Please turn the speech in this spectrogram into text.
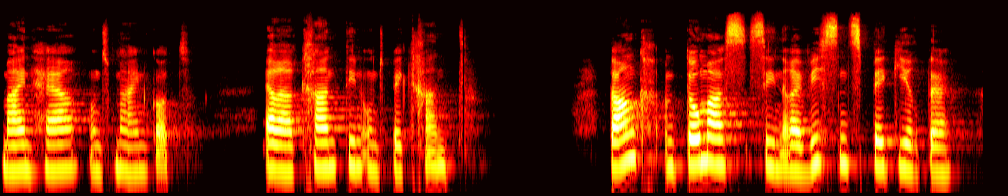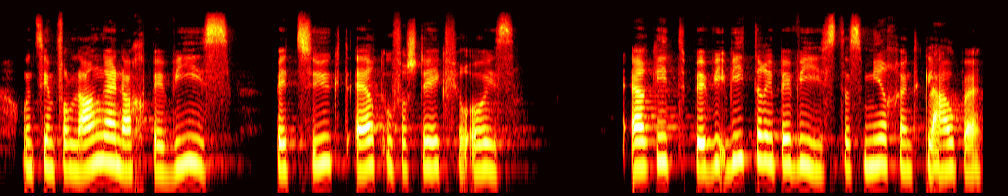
mein Herr und mein Gott. Er erkannt ihn und bekannt. Dank Thomas seiner Wissensbegierde und seinem Verlangen nach Beweis bezügt er die Auferstehung für uns. Er gibt Bewe weitere Beweise, dass wir glauben können,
